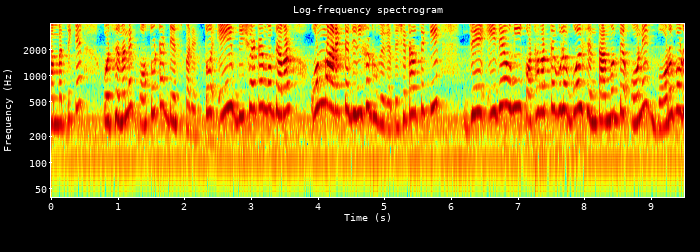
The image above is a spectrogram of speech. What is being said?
নাম্বার থেকে করছেন মানে কতটা ডেসপারেট তো এই বিষয়টার মধ্যে আবার অন্য আরেকটা জিনিসও ঢুকে গেছে, সেটা হচ্ছে কি যে এই যে উনি কথাবার্তাগুলো বলছেন, তার মধ্যে অনেক বড় বড়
